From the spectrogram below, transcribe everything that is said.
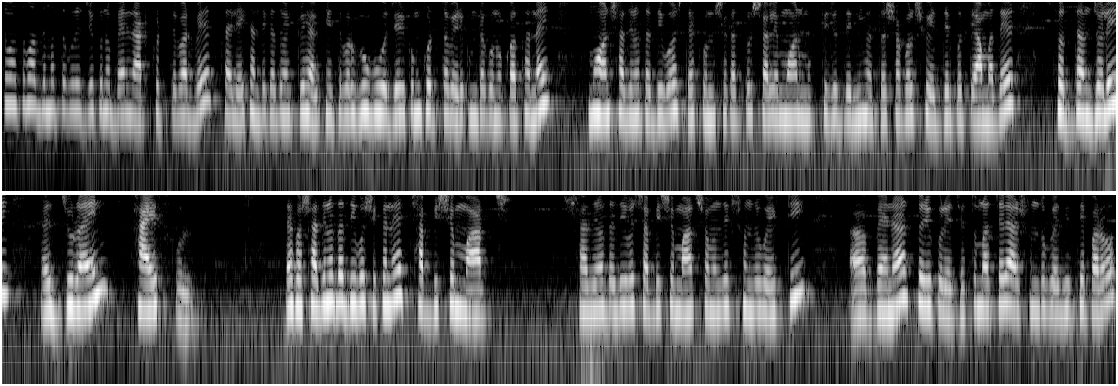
তোমরা তোমাদের মতো করে যে কোনো ব্যানার আর্ট করতে পারবে। চাইলে এখান থেকে তুমি একটু হেল্প নিতে পারো। হুবু যেরকম করতে হবে এরকমটা কোনো কথা নাই। মহান স্বাধীনতা দিবস, দেখো উনিশশো একাত্তর সালে মহান মুক্তিযুদ্ধে নিহত সকল শহীদদের প্রতি আমাদের শ্রদ্ধাঞ্জলি, জুরাইন হাই স্কুল। দেখো স্বাধীনতা দিবস এখানে ছাব্বিশে মার্চ। স্বাধীনতা দিবস ছাব্বিশে মার্চ সম্বন্ধে সুন্দর করে একটি ব্যানার তৈরি করেছে। তোমরা চাইলে আর সুন্দর করে দিতে পারো।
